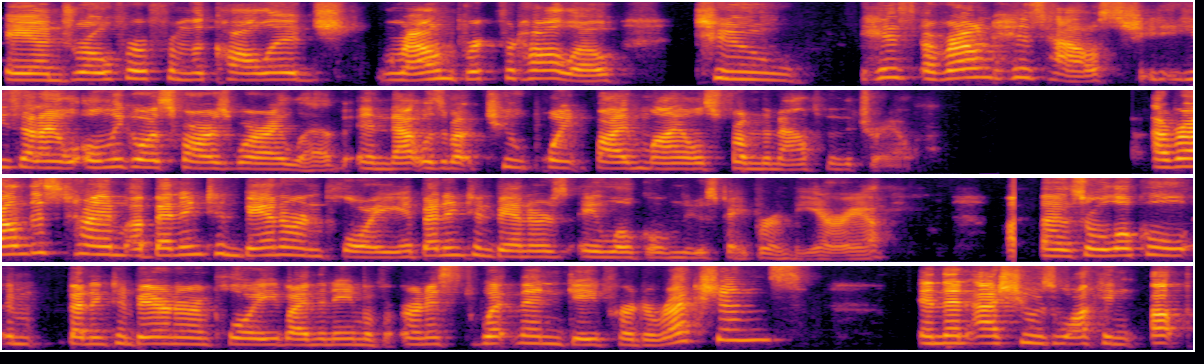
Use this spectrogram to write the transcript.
and drove her from the college around Brickford Hollow to his around his house. She, he said, "I'll only go as far as where I live," and that was about 2.5 miles from the mouth of the trail. Around this time, a Bennington Banner employee, Bennington Banner is a local newspaper in the area. Uh, so, a local Bennington Banner employee by the name of Ernest Whitman gave her directions. And then as she was walking up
